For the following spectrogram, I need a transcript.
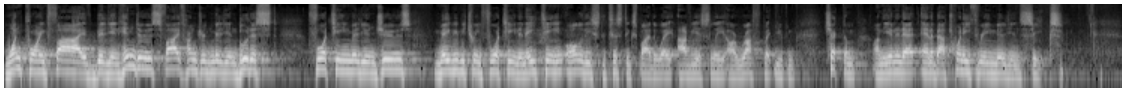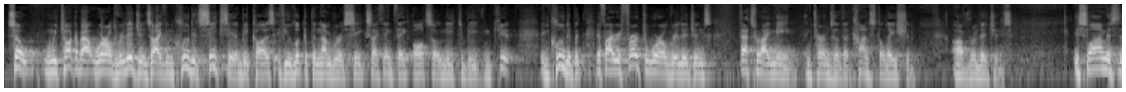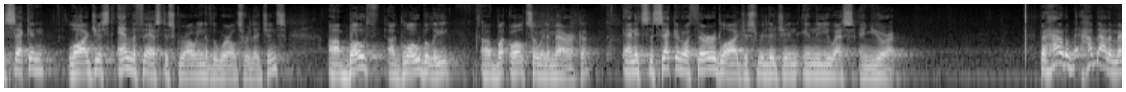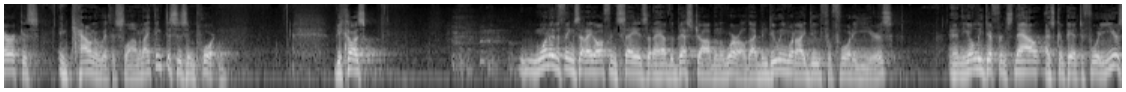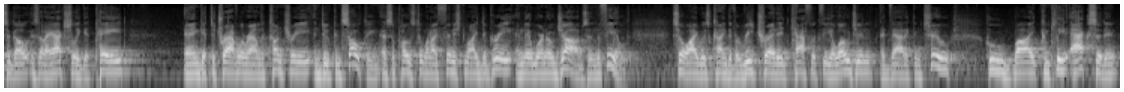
1.5 billion Hindus, 500 million Buddhists, 14 million Jews, maybe between 14 and 18. All of these statistics, by the way, obviously are rough, but you can check them on the internet, and about 23 million Sikhs. So, when we talk about world religions, I've included Sikhs here because if you look at the number of Sikhs, I think they also need to be included. But if I refer to world religions, that's what I mean in terms of the constellation of religions. Islam is the second largest and the fastest growing of the world's religions, uh, both uh, globally uh, but also in America. And it's the second or third largest religion in the US and Europe. But how, do, how about America's encounter with Islam? And I think this is important because one of the things that I often say is that I have the best job in the world. I've been doing what I do for 40 years. And the only difference now, as compared to 40 years ago, is that I actually get paid and get to travel around the country and do consulting, as opposed to when I finished my degree and there were no jobs in the field. So I was kind of a retreaded Catholic theologian at Vatican II who, by complete accident,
